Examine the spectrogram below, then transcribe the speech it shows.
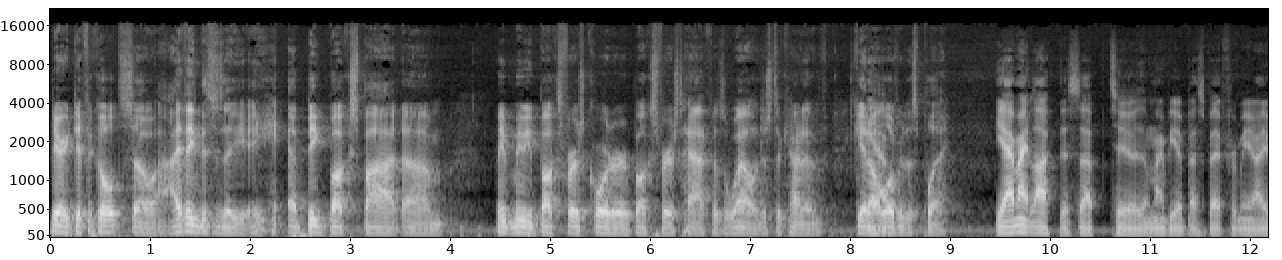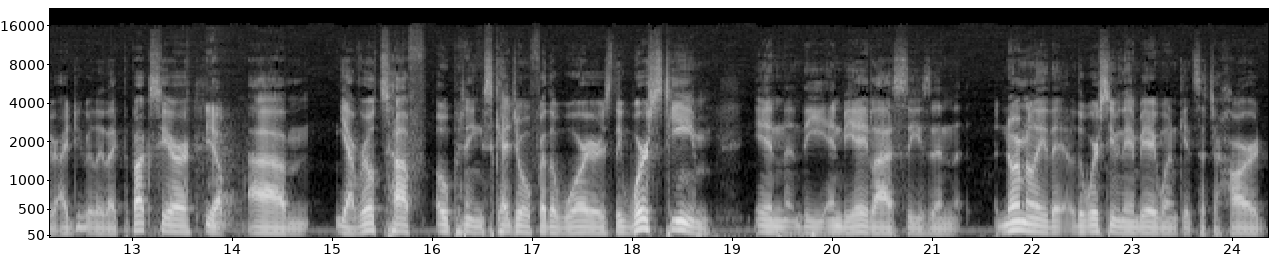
very difficult. So I think this is a, a, a big Buck spot. Um, maybe maybe Bucks first quarter, Bucks first half as well, just to kind of get yeah. all over this play. Yeah, I might lock this up too. That might be a best bet for me. I, I do really like the Bucks here. Yep. Um, yeah, real tough opening schedule for the Warriors. The worst team in the NBA last season. Normally, the, the worst team in the NBA wouldn't get such a hard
